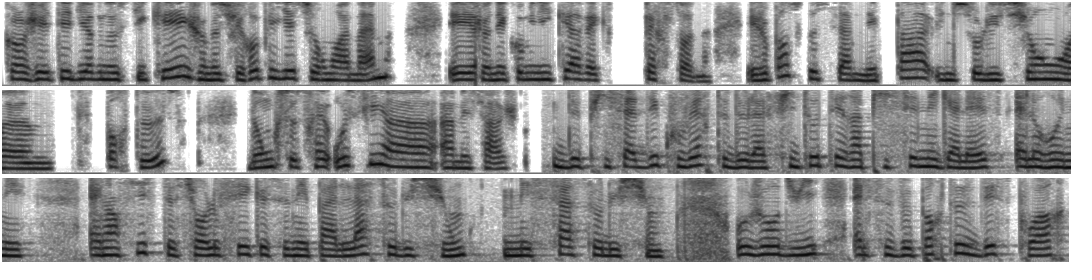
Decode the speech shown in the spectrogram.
Quand j'ai été diagnostiquée, je me suis repliée sur moi-même et je n'ai communiqué avec personne. Et je pense que ça n'est pas une solution euh, porteuse. Donc ce serait aussi un, un, message. Depuis sa découverte de la phytothérapie sénégalaise, elle renaît. Elle insiste sur le fait que ce n'est pas la solution, mais sa solution. Aujourd'hui, elle se veut porteuse d'espoir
